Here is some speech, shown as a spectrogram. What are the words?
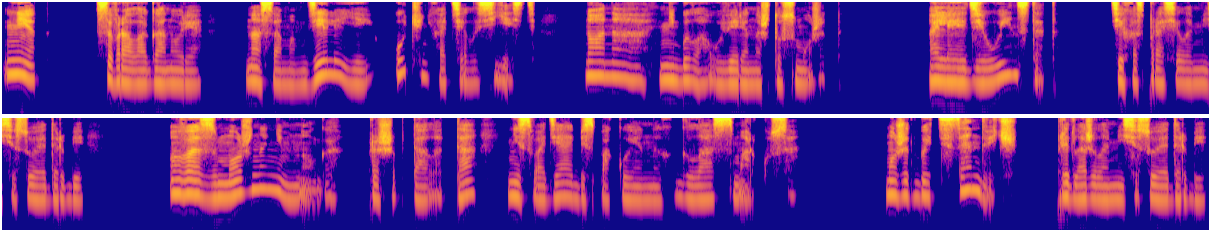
«Нет», соврала Ганория. На самом деле ей очень хотелось есть, но она не была уверена, что сможет. «А леди Уинстед?» — тихо спросила миссис Уэдерби. «Возможно, немного», — прошептала та, не сводя обеспокоенных глаз с Маркуса. «Может быть, сэндвич?» — предложила миссис Уэдерби.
